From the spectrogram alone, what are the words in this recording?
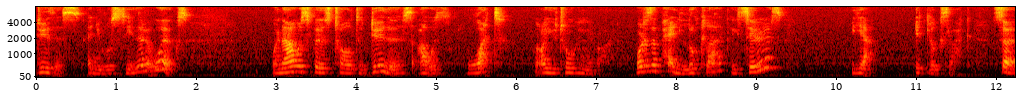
do this and you will see that it works. When I was first told to do this, I was, what are you talking about? What does a pen look like? Are you serious? Yeah, it looks like. So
